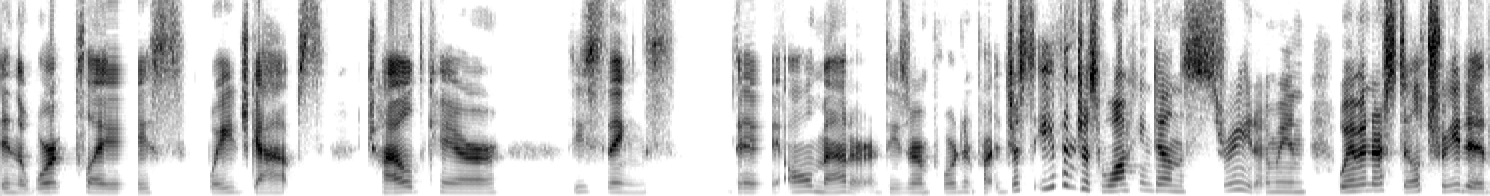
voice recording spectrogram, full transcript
in the workplace, wage gaps, childcare, these things they all matter. These are important. Part. Just even just walking down the street. I mean, women are still treated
